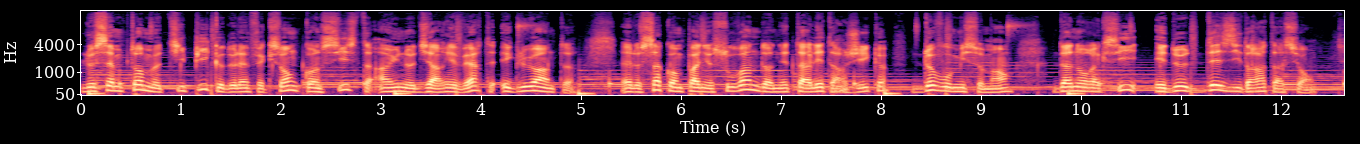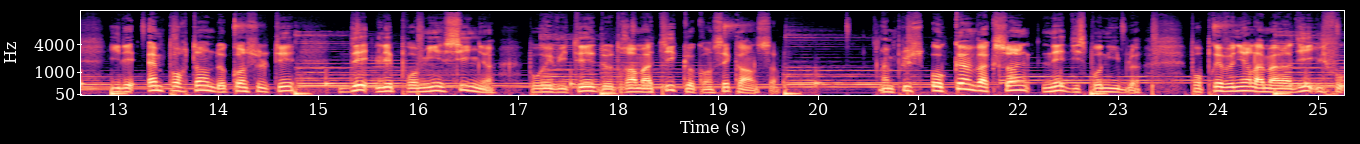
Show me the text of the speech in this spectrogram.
Le symptôme typique de l'infection consiste en une diarrhée verte et gluante. Elle s'accompagne souvent d'un état léthargique, de vomissements, d'anorexie et de déshydratation. Il est important de consulter dès les premiers signes pour éviter de dramatiques conséquences. En plus, aucun vaccin n'est disponible. Pour prévenir la maladie, il faut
